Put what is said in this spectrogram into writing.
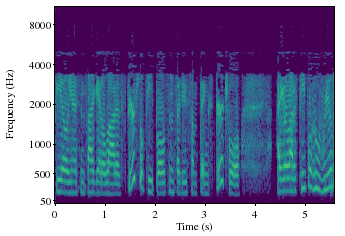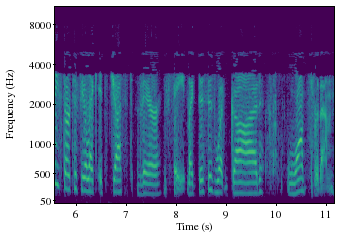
feel, you know, since I get a lot of spiritual people, since I do something spiritual, I get a lot of people who really start to feel like it's just their fate. Like this is what God wants for them.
